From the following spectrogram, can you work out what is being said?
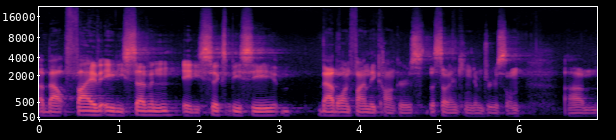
about 587, 86 BC, Babylon finally conquers the southern kingdom, Jerusalem. Um,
